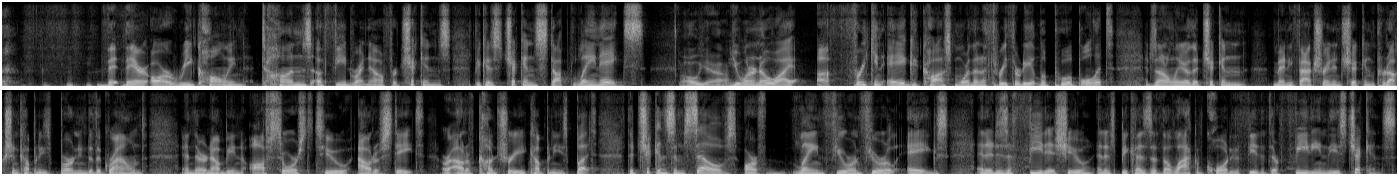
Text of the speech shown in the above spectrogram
th- there are recalling tons of feed right now for chickens because chickens stopped laying eggs. Oh yeah. You want to know why a freaking egg costs more than a 338 Lapua bullet? It's not only are the chicken manufacturing and chicken production companies burning to the ground and they're now being off-sourced to out of state or out of country companies, but the chickens themselves are laying fewer and fewer eggs and it is a feed issue and it's because of the lack of quality of the feed that they're feeding these chickens.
